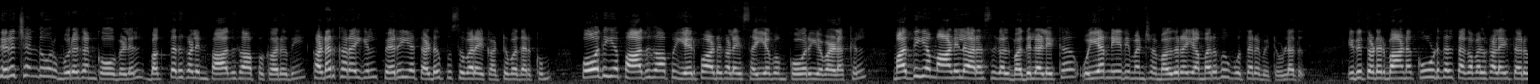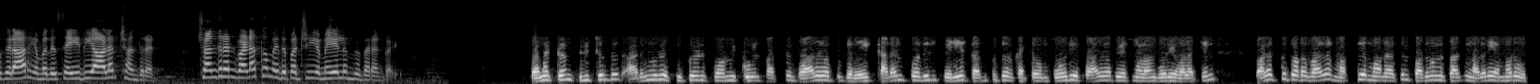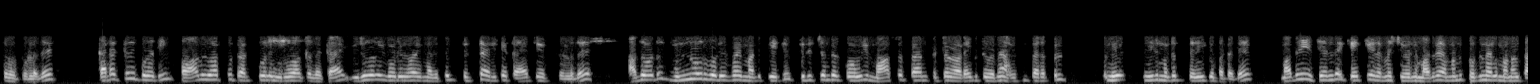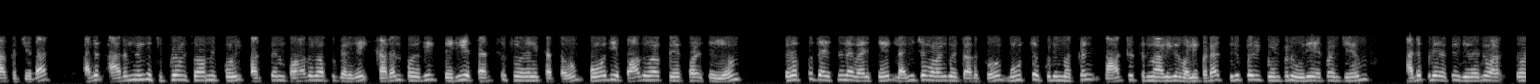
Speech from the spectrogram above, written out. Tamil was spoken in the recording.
திருச்செந்தூர் முருகன் கோவிலில் பக்தர்களின் பாதுகாப்பு கருதி கடற்கரையில் பெரிய தடுப்பு சுவரை கட்டுவதற்கும் போதிய பாதுகாப்பு ஏற்பாடுகளை செய்யவும் கோரிய வழக்கில் மத்திய மாநில அரசுகள் பதிலளிக்க உயர்நீதிமன்ற மதுரை அமர்வு உத்தரவிட்டுள்ளது. இது தொடர்பான கூடுதல் தகவல்களை தருகிறார் எமது செய்தியாளர் சந்திரன். சந்திரன் வணக்கம். இது பற்றிய மேலும் விவரங்கள். வணக்கம். திருச்செந்தூர் அருள்மிகு சுப்பிரமணிய சுவாமி கோவில் பக்தர் பாதுகாப்பு கரையை கடல் பகுதியில் பெரிய தடுப்பு சுவர் கட்டவும் போதிய பாதுகாப்பு ஏற்பாடு கோரிய வழக்கில் வழக்கு தொடர்பாக மத்திய மாநிலத்தில் பதினொன்று தாக்கு மதுரை அமர்வு உத்தரவிட்டுள்ளது. கடற்கரை பகுதியில் பாதுகாப்பு தற்கொலை உருவாக்குவதற்காக இருபது கோடி ரூபாய் மதிப்பில் திட்ட அறிக்கை தயார் செய்யப்பட்டுள்ளது. அதோடு முன்னூறு கோடி ரூபாய் மதிப்பீட்டில் திருச்செந்தூர் கோவில் மாஸ்டர் பிளான் திட்டம் நடைபெற்று வருவதை அரசு தரப்பில் நீதிமன்றம் தெரிவிக்கப்பட்டது. மதுரையை சேர்ந்த கே. கே. ரமேஷ் சிவன் மதுரை அமர்ந்து பொதுநல மனு தாக்கல் செய்தார். அதில் அருள்மிகு சுப்பிரமணிய சுவாமி கோவில் பக்தன் பாதுகாப்பு கருதி கடல் பகுதியில் பெரிய தடுப்பு சூழலை கட்டவும் போதிய பாதுகாப்பு ஏற்பாடு செய்யவும் சிறப்பு தரிசன வரிசையில் லஞ்சம் வழங்குவதை தடுக்கவும் மூத்த குடிமக்கள் மாற்றுத்திறனாளிகள் வழிபட திருப்பதி கோயில்கள் உரிய ஏற்பாடு செய்யவும் அடிப்படை வசதி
